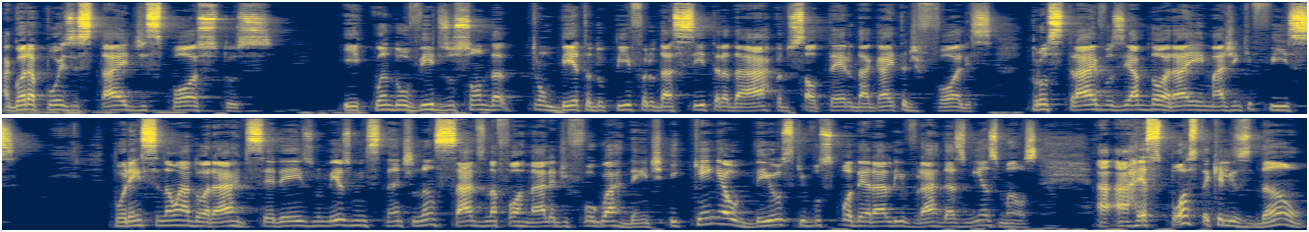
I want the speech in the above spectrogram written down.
Agora, pois, estai dispostos, e quando ouvirdes o som da trombeta, do pífaro, da cítara, da harpa, do saltério, da gaita de foles, prostrai-vos e adorai a imagem que fiz. Porém, se não a adorardes, sereis no mesmo instante lançados na fornalha de fogo ardente. E quem é o Deus que vos poderá livrar das minhas mãos? A, a resposta que eles dão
